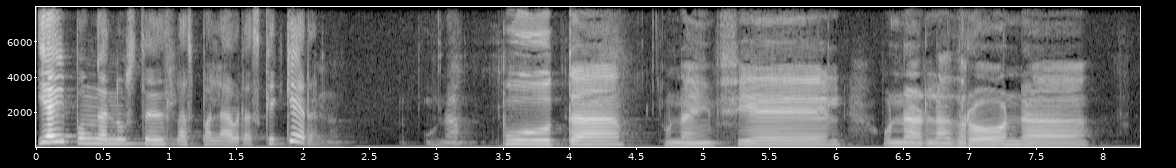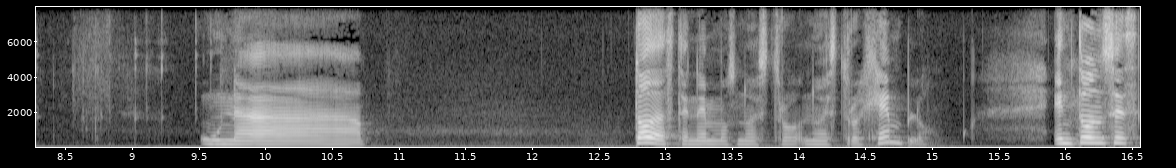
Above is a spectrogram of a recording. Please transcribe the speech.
y ahí pongan ustedes las palabras que quieran. Una puta, una infiel, una ladrona. Una... Todas tenemos nuestro, nuestro ejemplo. Entonces,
